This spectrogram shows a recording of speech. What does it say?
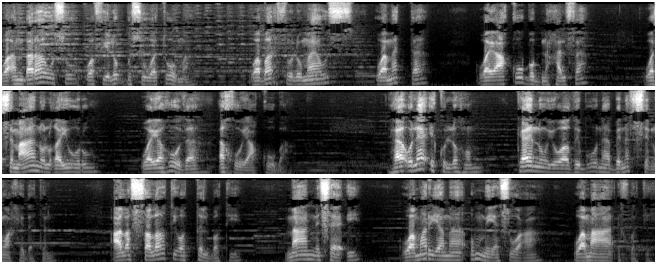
وأندراوس وفيلبس وتوما وبرثلماوس ومتى ويعقوب بن حلفة وسمعان الغيور ويهوذا أخو يعقوب. هؤلاء كلهم كانوا يواظبون بنفس واحدة على الصلاة والطلبة مع النساء ومريم أم يسوع ومع إخوته.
